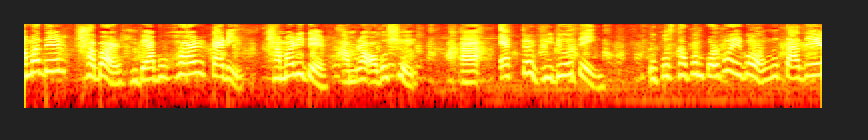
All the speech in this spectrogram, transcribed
আমাদের খাবার ব্যবহারকারী খামারিদের আমরা অবশ্যই একটা ভিডিওতেই উপস্থাপন করব এবং তাদের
